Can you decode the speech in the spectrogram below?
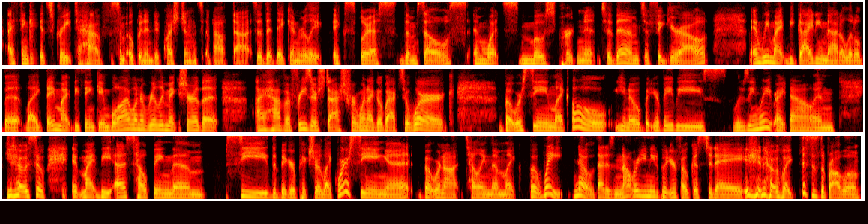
I think it's great to have some open ended questions about that so that they can really express themselves and what's most pertinent to them to figure out. And we might be guiding that a little bit. Like they might be thinking, well, I want to really make sure that I have a freezer stash for when I go back to work but we're seeing like oh you know but your baby's losing weight right now and you know so it might be us helping them see the bigger picture like we're seeing it but we're not telling them like but wait no that is not where you need to put your focus today you know like this is the problem.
